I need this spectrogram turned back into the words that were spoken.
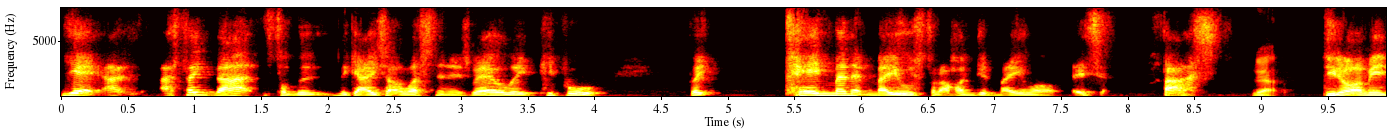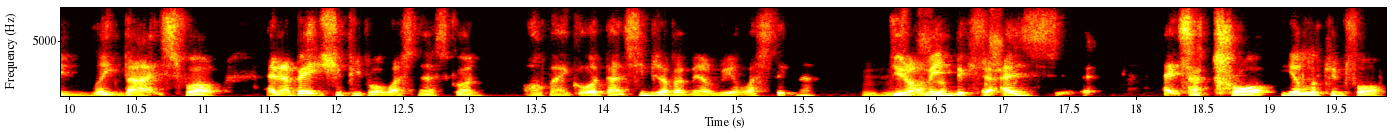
yeah, I, I think that for the, the guys that are listening as well, like people, like ten minute miles for a hundred miler is fast. Yeah. Do you know what I mean? Like that's for and I bet you people are listening to this going, oh my God, that seems a bit more realistic now. Mm-hmm, Do you know what I mean? Because it is, it's a trot you're looking for,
